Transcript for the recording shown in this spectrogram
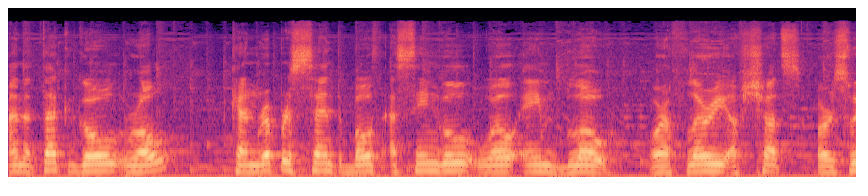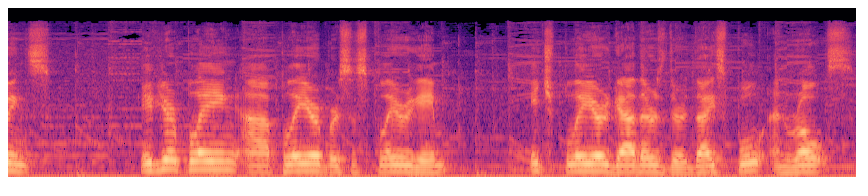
an attack goal roll can represent both a single well-aimed blow or a flurry of shots or swings. If you're playing a player versus player game, each player gathers their dice pool and rolls.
